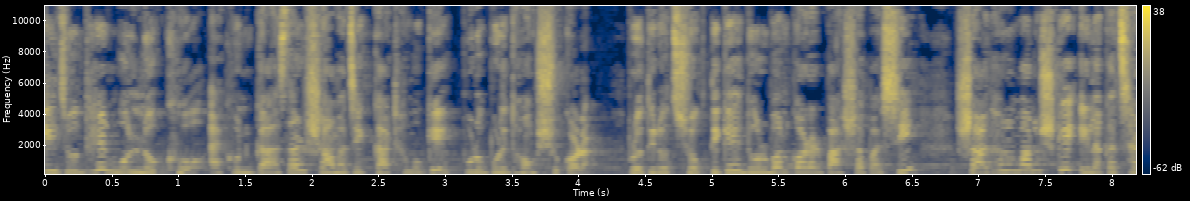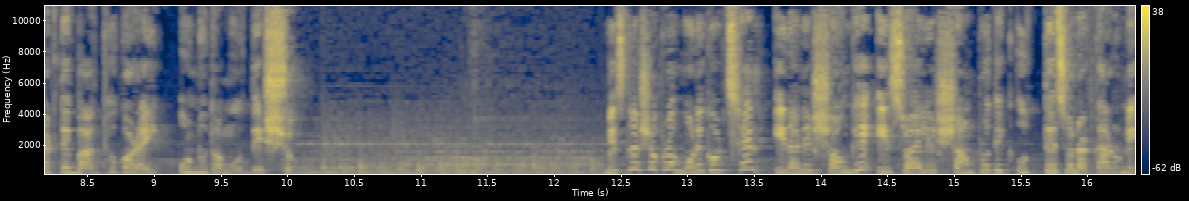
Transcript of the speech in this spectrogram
এই যুদ্ধের মূল লক্ষ্য এখন গাজার সামাজিক কাঠামোকে পুরোপুরি ধ্বংস করা। প্রতিরোধ শক্তিকে দুর্বল করার পাশাপাশি সাধারণ মানুষকে এলাকা ছাড়তে বাধ্য করাই অন্যতম উদ্দেশ্য। বিশ্লেষকরা মনে করছেন ইরানের সঙ্গে ইসরায়েলের সাম্প্রতিক উত্তেজনার কারণে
